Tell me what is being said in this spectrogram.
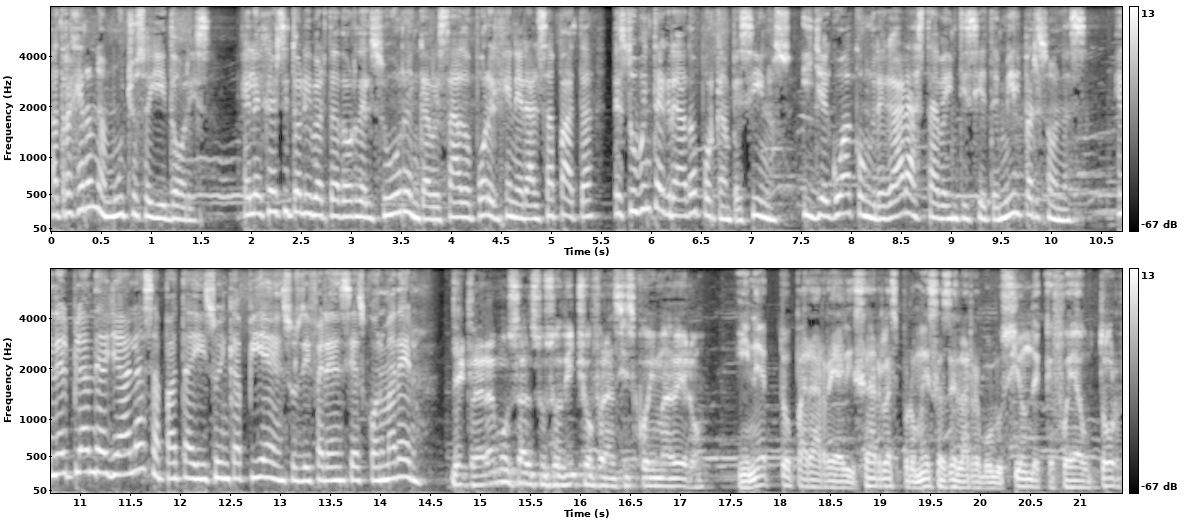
atrajeron a muchos seguidores. El Ejército Libertador del Sur, encabezado por el general Zapata, estuvo integrado por campesinos y llegó a congregar hasta 27 mil personas. En el plan de Ayala, Zapata hizo hincapié en sus diferencias con Madero. Declaramos al susodicho Francisco y Madero inepto para realizar las promesas de la revolución de que fue autor,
